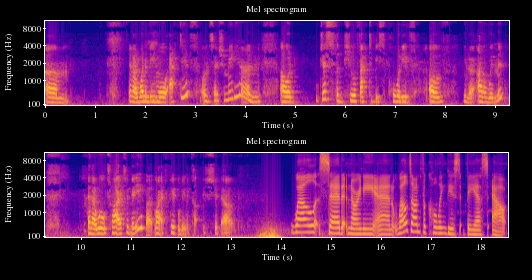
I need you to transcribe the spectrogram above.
um, and I want to be more active on social media and I would just for the pure fact to be supportive of you know other women and I will try to be but like people need to cut this shit out Well said, Noni, and well done for calling this BS out.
